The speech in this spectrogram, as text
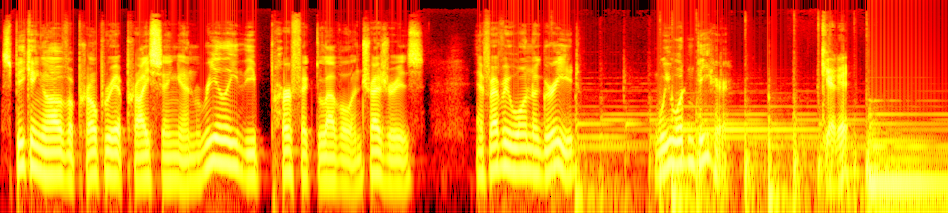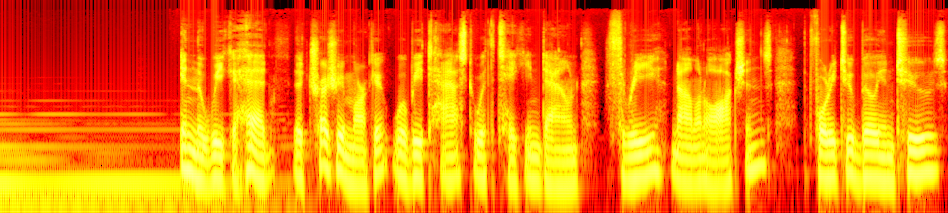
Speaking of appropriate pricing and really the perfect level in treasuries, if everyone agreed, we wouldn't be here. Get it? In the week ahead, the Treasury market will be tasked with taking down three nominal auctions 42 billion twos,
